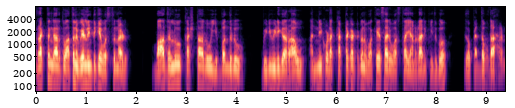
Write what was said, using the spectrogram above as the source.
రక్తం కారుతూ అతను వీళ్ళింటికే వస్తున్నాడు. బాధలు కష్టాలు ఇబ్బందులు విడివిడిగా రావు. అన్నీ కూడా కట్టకట్టుకుని ఒకేసారి వస్తాయి అనడానికి ఇదిగో ఇదో పెద్ద ఉదాహరణ.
